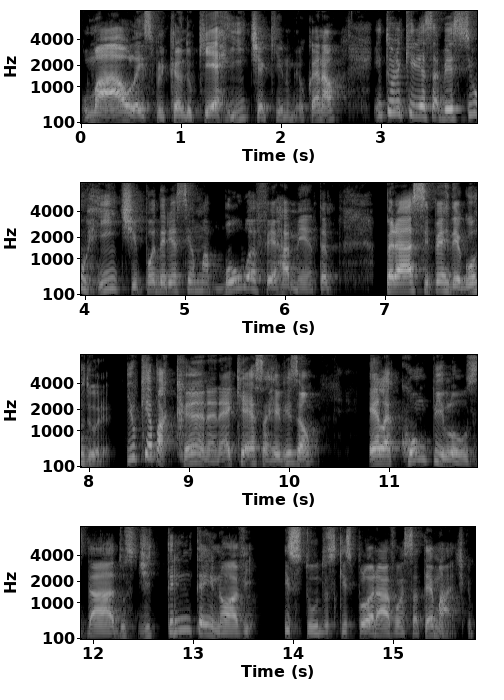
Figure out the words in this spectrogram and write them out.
uma aula explicando o que é HIIT aqui no meu canal. Então eu queria saber se o HIIT poderia ser uma boa ferramenta para se perder gordura. E o que é bacana, né, é que essa revisão, ela compilou os dados de 39 estudos que exploravam essa temática.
